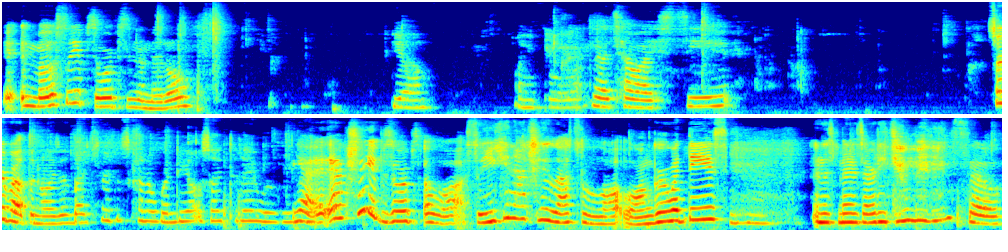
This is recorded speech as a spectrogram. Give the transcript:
It, it mostly absorbs in the middle. Yeah. That's how I see it. Sorry about the noises but here. It's kind of windy outside today. Where we Yeah, it actually absorbs a lot, so you can actually last a lot longer with these. Mhm. And this minute is already two minutes, so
